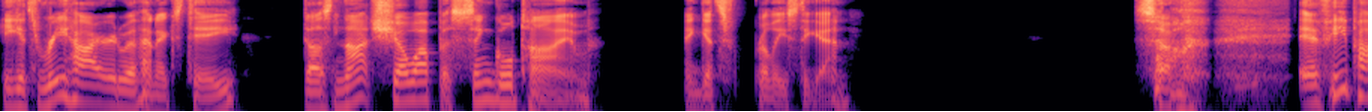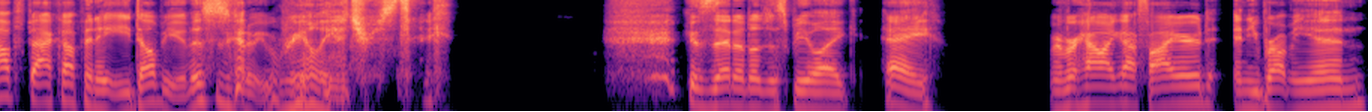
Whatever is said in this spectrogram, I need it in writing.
he gets rehired with NXT, does not show up a single time, and gets released again. So if he pops back up in AEW, this is going to be really interesting. Because then it'll just be like, hey, remember how I got fired and you brought me in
